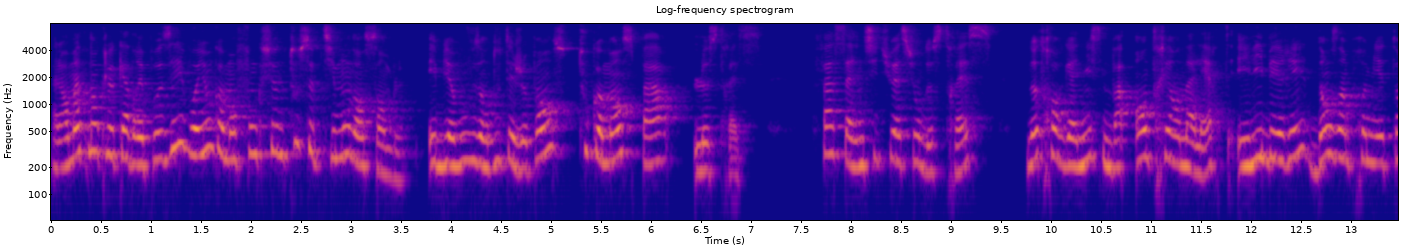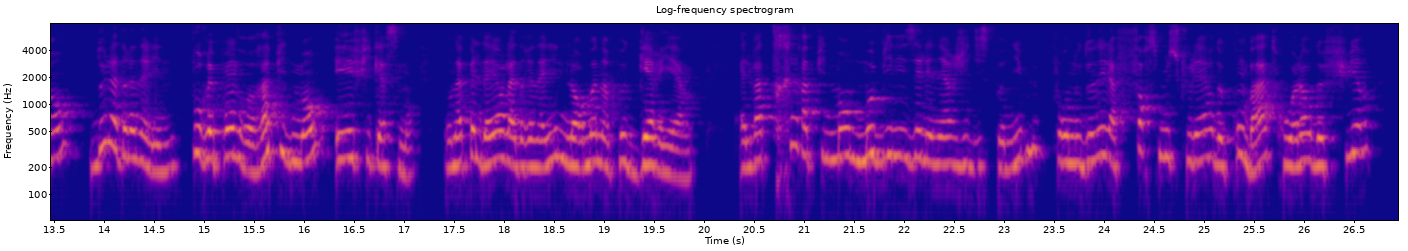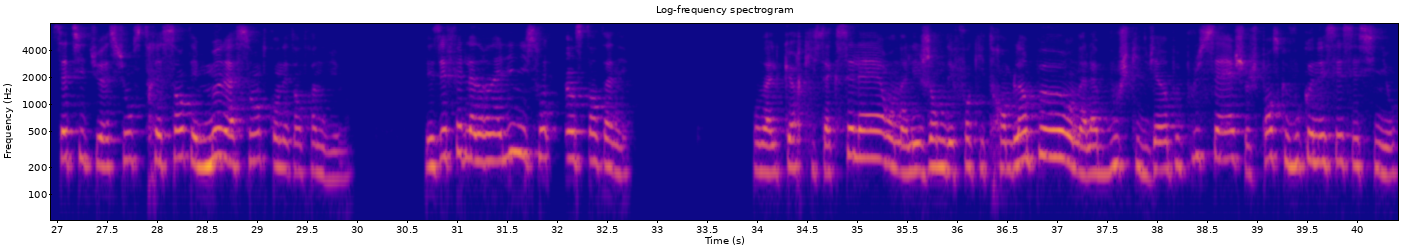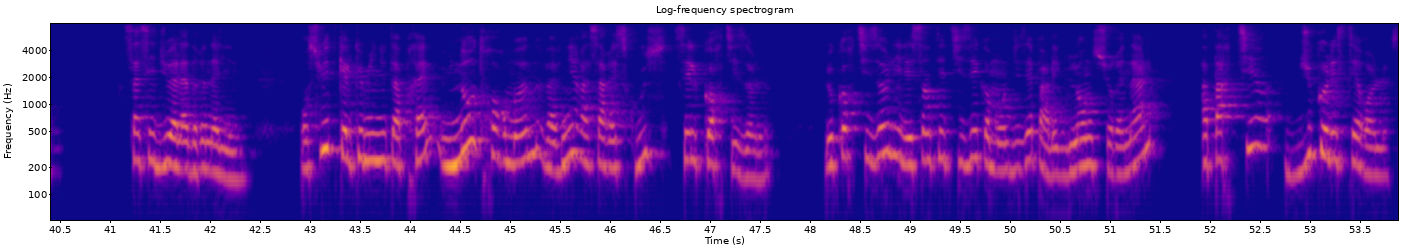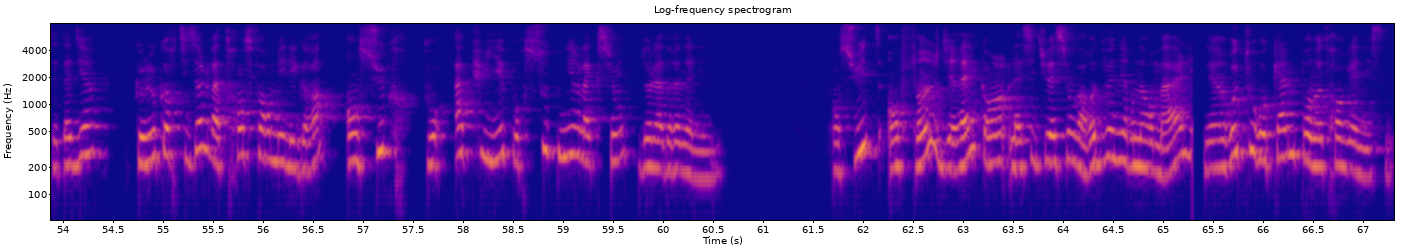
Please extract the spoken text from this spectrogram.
Alors maintenant que le cadre est posé, voyons comment fonctionne tout ce petit monde ensemble. Eh bien, vous vous en doutez, je pense, tout commence par le stress. Face à une situation de stress, notre organisme va entrer en alerte et libérer dans un premier temps de l'adrénaline pour répondre rapidement et efficacement. On appelle d'ailleurs l'adrénaline l'hormone un peu guerrière. Elle va très rapidement mobiliser l'énergie disponible pour nous donner la force musculaire de combattre ou alors de fuir cette situation stressante et menaçante qu'on est en train de vivre. Les effets de l'adrénaline y sont instantanés on a le cœur qui s'accélère, on a les jambes des fois qui tremblent un peu, on a la bouche qui devient un peu plus sèche. Je pense que vous connaissez ces signaux. Ça, c'est dû à l'adrénaline. Ensuite, quelques minutes après, une autre hormone va venir à sa rescousse, c'est le cortisol. Le cortisol, il est synthétisé, comme on le disait, par les glandes surrénales à partir du cholestérol, c'est-à-dire que le cortisol va transformer les gras en sucre pour appuyer, pour soutenir l'action de l'adrénaline. Ensuite, enfin, je dirais, quand la situation va redevenir normale, il y a un retour au calme pour notre organisme.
